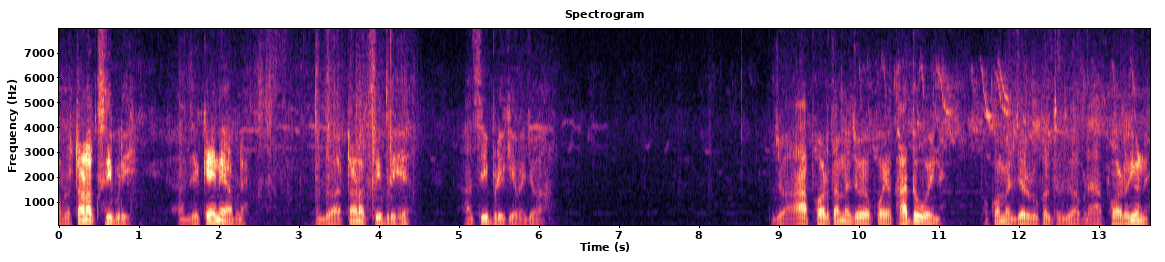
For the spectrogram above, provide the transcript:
આપણે ટણક સીબડી. જે કહે ને આપણે, જો આ ટણક સીબડી છે, આ સીબડી કહેવાય, જો આ. જો આ ફળ તમે જોયો, કોઈ ખાધું હોય ને, તો કોમેન્ટ જરૂર કરજો. જો આપણે આ ફળ રહ્યું ને,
